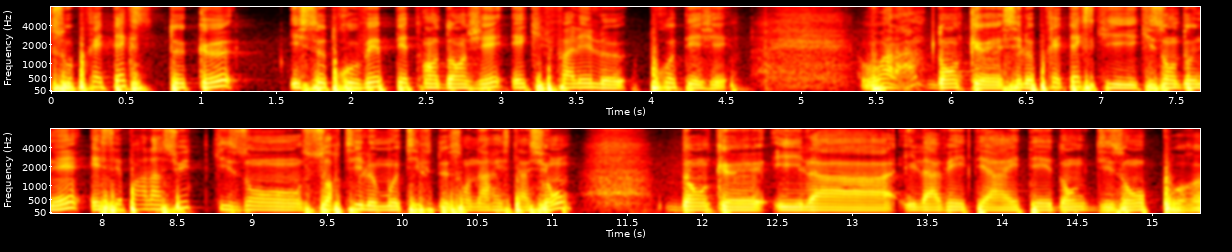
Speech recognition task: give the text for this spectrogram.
sous prétexte qu'il se trouvait peut-être en danger et qu'il fallait le protéger. Voilà, donc euh, c'est le prétexte qu'ils ont donné et c'est par la suite qu'ils ont sorti le motif de son arrestation. Donc il, a, il avait été arrêté, donc disons, pour,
